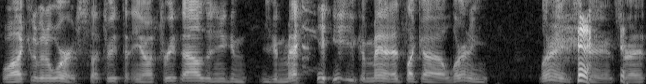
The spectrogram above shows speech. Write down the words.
Well, that could have been worse. Like three, th- you know, three thousand. You can, you can man, you can man. It's like a learning, learning experience, right?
